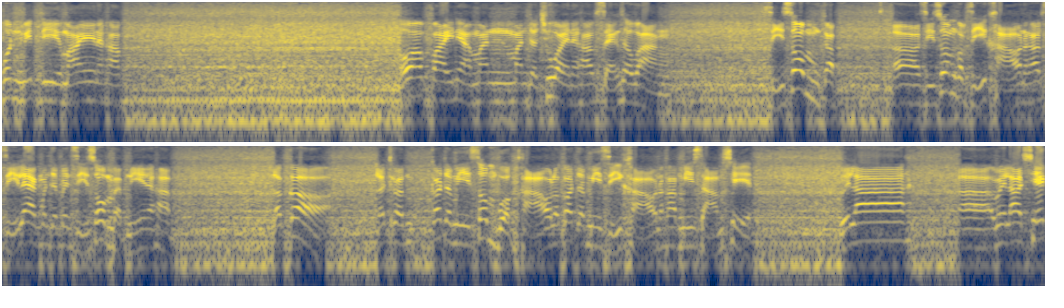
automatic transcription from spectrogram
พ่นมิดดีไหมนะครับ เพราะว่าไฟเนี่ยมันมันจะช่วยนะครับ แสงสว่าง สีส้มกับสีส้มกับสีขาวนะครับ สีแรกมันจะเป็นสีส้มแบบนี้นะครับ แล้วก็แล้วก็ก็จะมีส้มบวกขาวแล้วก็จะมีสีขาวนะครับ มีสามเฉดเวลา เวลาเช็ค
